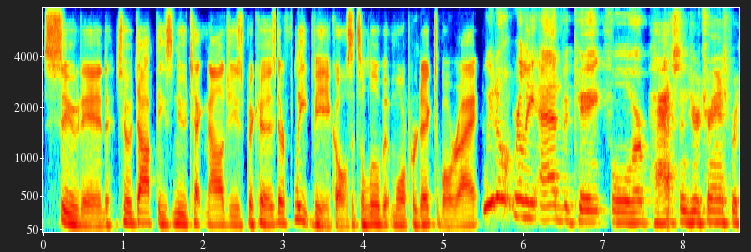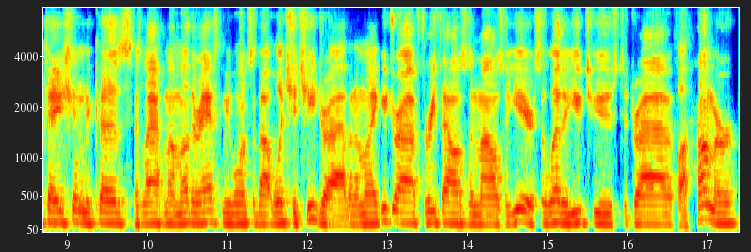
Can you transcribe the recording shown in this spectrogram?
suited to adopt these new technologies because they're fleet vehicles. It's a little bit more predictable, right? We don't really advocate for passenger transportation because I laugh. My mother asked me once about what should she drive, and I'm like, you drive 3,000 miles a year. So whether you choose to drive a Hummer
